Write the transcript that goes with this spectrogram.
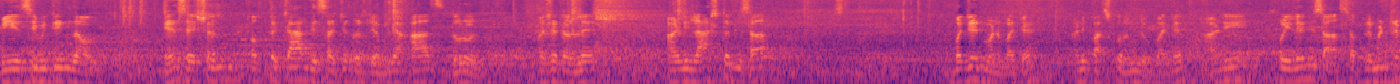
बी एस सी मिटींग जावन हें सेशन फक्त चार दिसाचें करचें म्हणजे आज धरून अशें ठरलें. आनी लास्ट दिसा बजेट म्हणपाचें आनी पास करून घेवपाचें आनी पयले दिसा सप्लिमेंटरी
